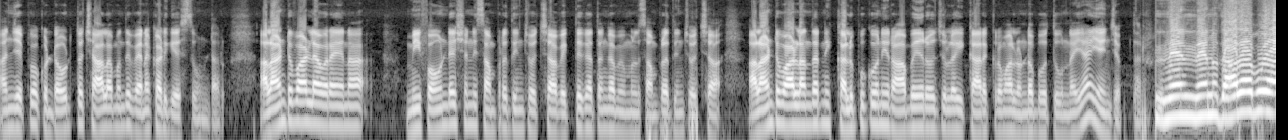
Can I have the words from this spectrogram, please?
అని చెప్పి ఒక డౌట్తో చాలామంది వెనకడిగేస్తూ ఉంటారు. అలాంటి వాళ్ళు ఎవరైనా మీ ఫౌండేషన్ని సంప్రదించవచ్చా వ్యక్తిగతంగా మిమ్మల్ని సంప్రదించవచ్చా అలాంటి వాళ్ళందరినీ కలుపుకొని రాబోయే రోజుల్లో ఈ కార్యక్రమాలు ఉండబోతున్నాయా? ఏం చెప్తారు? నేను నేను దాదాపుగా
